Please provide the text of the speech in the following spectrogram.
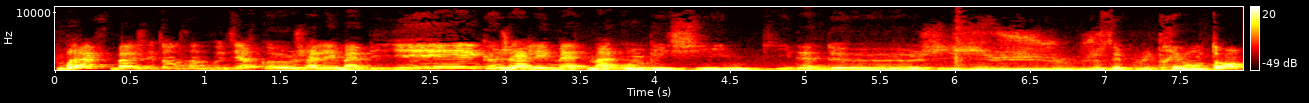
Bref, bah, j'étais en train de vous dire que j'allais m'habiller, que j'allais mettre ma combi chine qui date de je, sais plus très longtemps.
